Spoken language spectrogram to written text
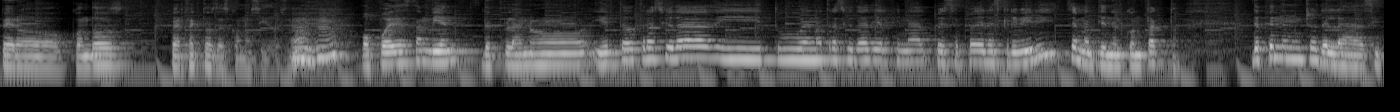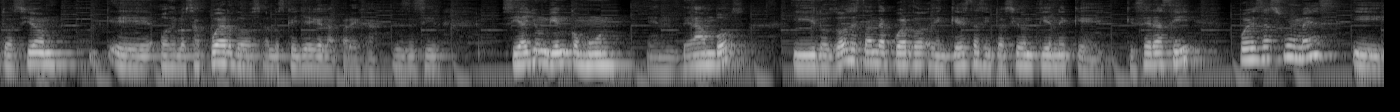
pero con dos perfectos desconocidos, ¿no? Uh -huh. O puedes también de plano irte a otra ciudad y tú en otra ciudad y al final pues se pueden escribir y se mantiene el contacto. Depende mucho de la situación eh, o de los acuerdos a los que llegue la pareja. Es decir, si hay un bien común en, de ambos y los dos están de acuerdo en que esta situación tiene que, que ser así, pues asumes y,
